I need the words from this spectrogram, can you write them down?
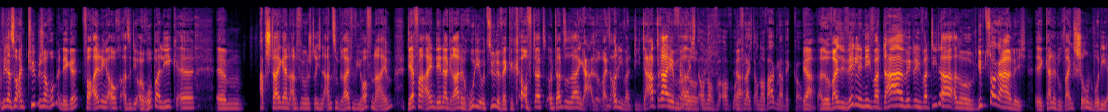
wieder so ein typischer Rummenigge. Vor allen Dingen auch, also die Europa League, äh, ähm, Absteiger in Anführungsstrichen anzugreifen wie Hoffenheim, der Verein, den er gerade Rudi und Süle weggekauft hat und dann zu sagen, ja, also weiß auch nicht, was die da treiben. Vielleicht also, auch noch und Ja. vielleicht auch noch Wagner wegkaufen. ja, also weiß ich wirklich nicht, was da, wirklich, was die da, also gibt's doch gar nicht. Äh, Kalle, du weißt schon, wo die,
